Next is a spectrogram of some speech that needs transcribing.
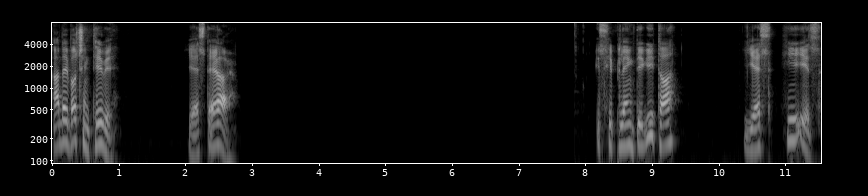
Are they watching TV? Yes, they are. Is he playing the guitar? Yes, he is.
